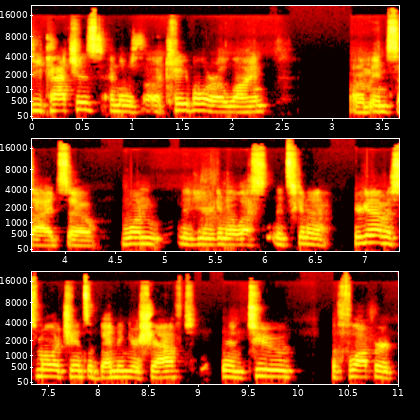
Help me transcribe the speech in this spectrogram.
detaches and there's a cable or a line um, inside. So one, you're gonna less. It's gonna you're gonna have a smaller chance of bending your shaft, and two, the flopper.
